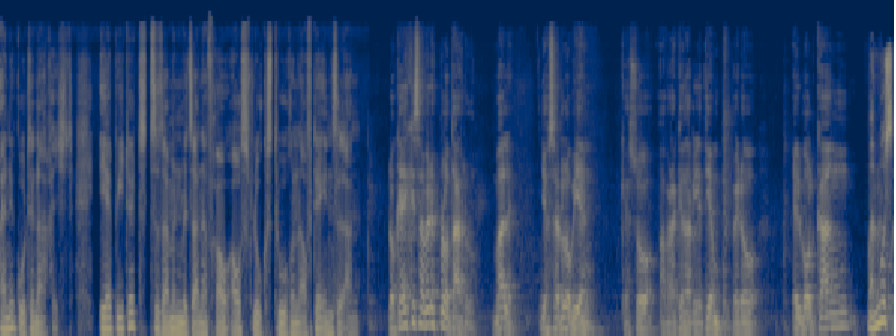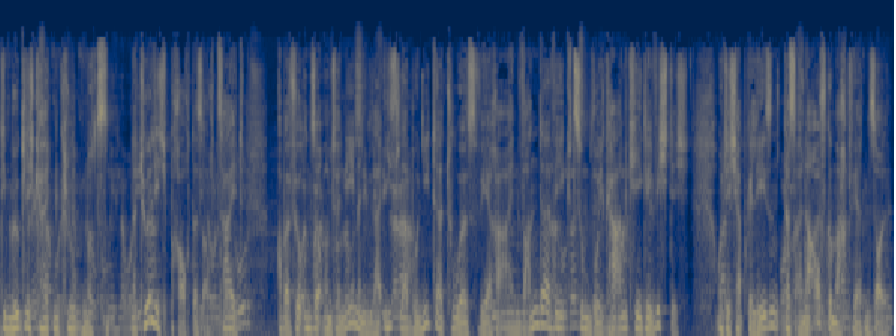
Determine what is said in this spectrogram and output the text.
eine gute Nachricht. Er bietet zusammen mit seiner Frau Ausflugstouren auf der Insel an. Lo que hay que saber explotarlo, vale, y hacerlo bien, que eso habrá que darle tiempo, pero man muss die Möglichkeiten klug nutzen. Natürlich braucht es auch Zeit. Aber für unser Unternehmen La Isla Bonita Tours wäre ein Wanderweg zum Vulkankegel wichtig. Und ich habe gelesen, dass einer aufgemacht werden soll.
